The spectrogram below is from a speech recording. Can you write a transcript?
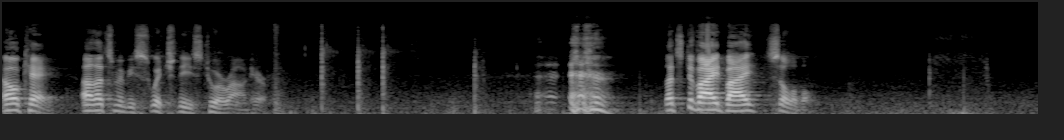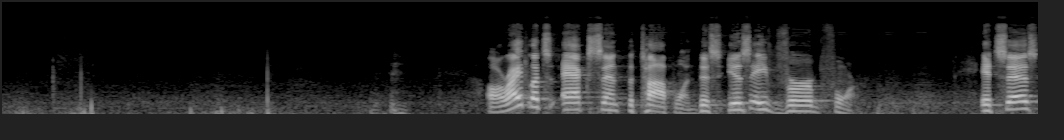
Okay, uh, let's maybe switch these two around here. let's divide by syllable. All right, let's accent the top one. This is a verb form. It says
